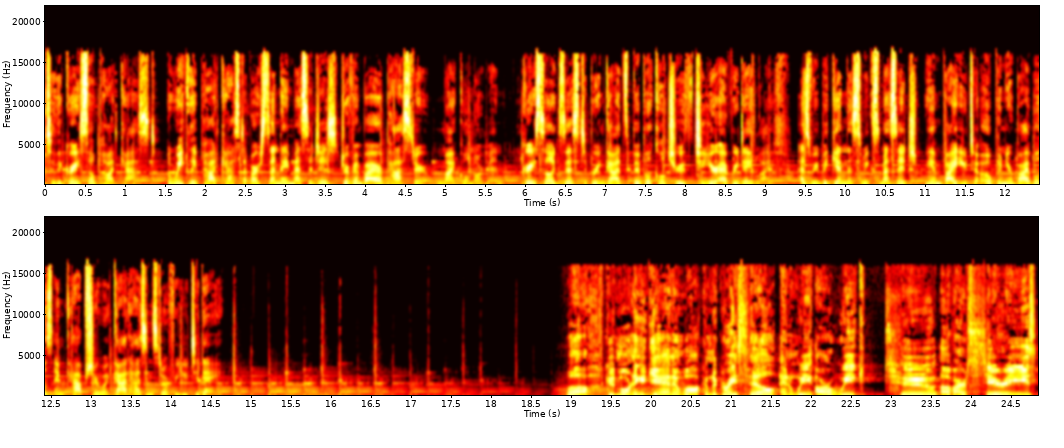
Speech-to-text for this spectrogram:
to the Grace Hill Podcast, a weekly podcast of our Sunday messages driven by our pastor, Michael Norman. Grace Hill exists to bring God's biblical truth to your everyday life. As we begin this week's message, we invite you to open your Bibles and capture what God has in store for you today. Well, good morning again and welcome to Grace Hill. And we are week two of our series,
